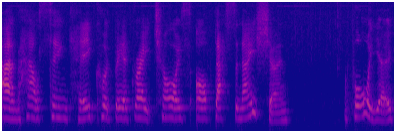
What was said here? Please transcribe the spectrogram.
and Helsinki could be a great choice of destination for you.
